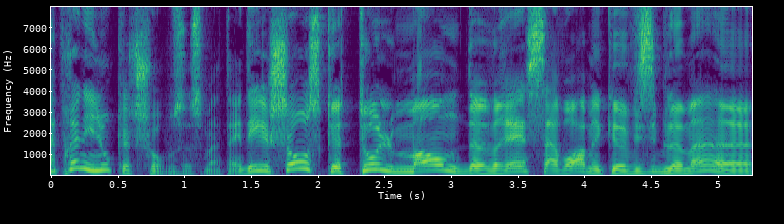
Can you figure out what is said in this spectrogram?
Apprenez-nous quelque chose ce matin. Des choses que tout le monde devrait savoir, mais que visiblement, euh,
